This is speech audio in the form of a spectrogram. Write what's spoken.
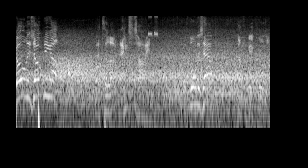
Goal is opening up. Better luck next time. The ball is out. That'll be a corner.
